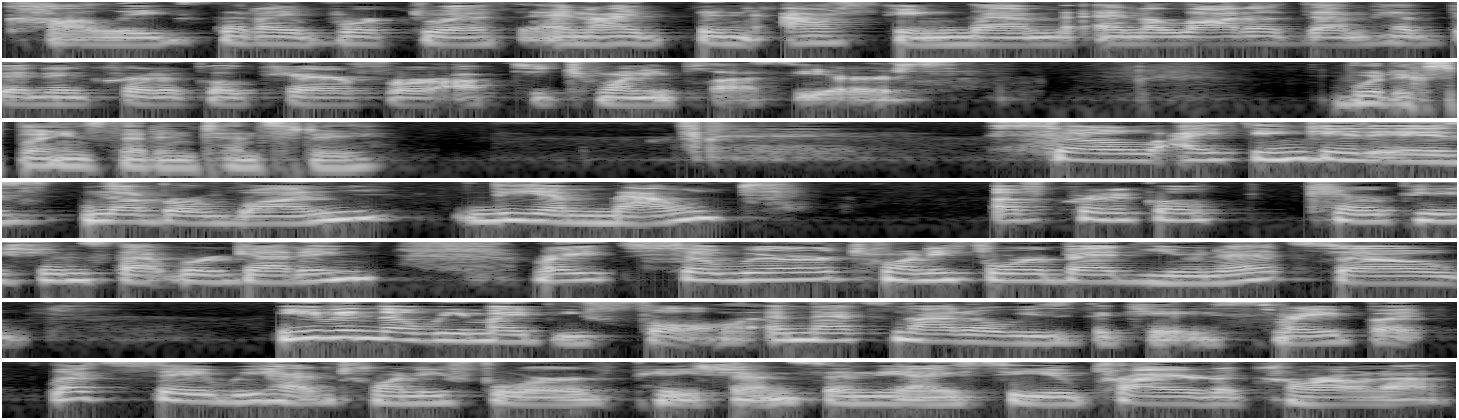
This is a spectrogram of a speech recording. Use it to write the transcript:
colleagues that I've worked with, and I've been asking them, and a lot of them have been in critical care for up to 20 plus years. What explains that intensity? So I think it is number one, the amount of critical care patients that we're getting, right? So we're a 24 bed unit. So even though we might be full, and that's not always the case, right? But let's say we had 24 patients in the ICU prior to Corona.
